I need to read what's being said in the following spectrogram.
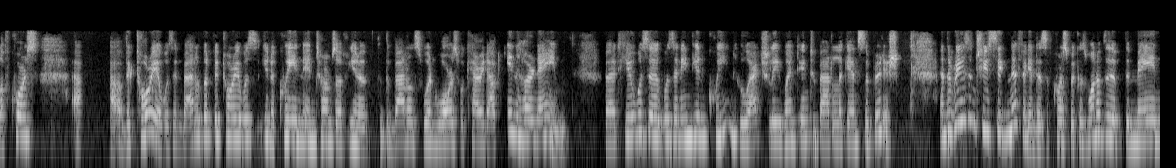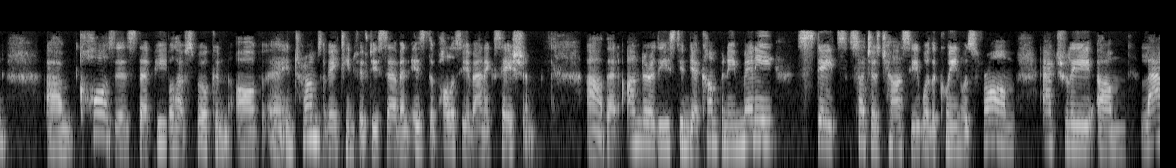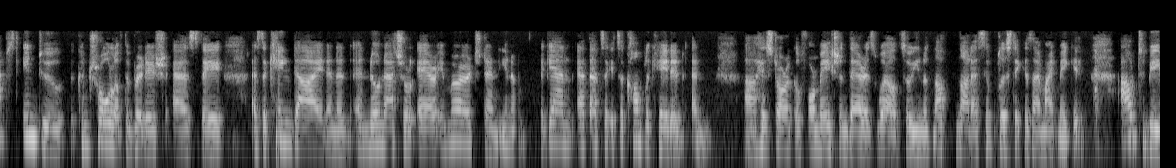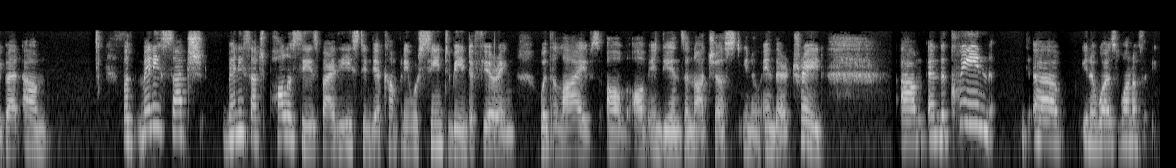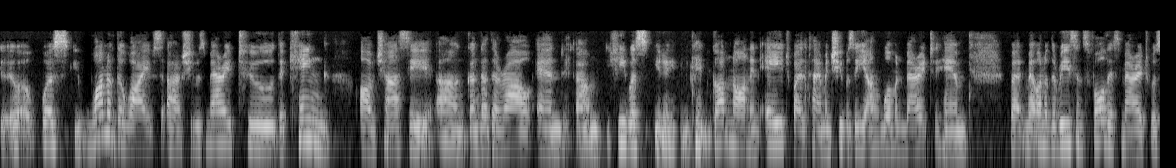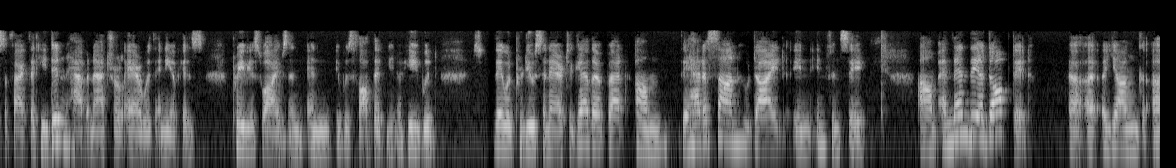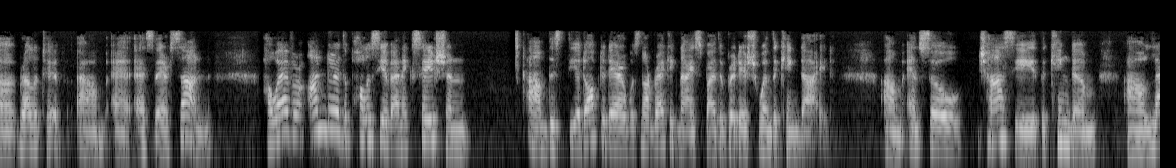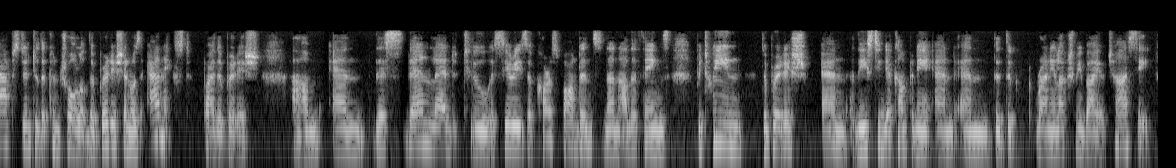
Of course, uh, uh, Victoria was in battle, but Victoria was, you know, queen in terms of, you know, the battles when wars were carried out in her name. But here was a was an Indian queen who actually went into battle against the British. And the reason she's significant is, of course, because one of the the main um, causes that people have spoken of uh, in terms of 1857 is the policy of annexation uh, that under the East India Company, many states, such as Jhansi, where the Queen was from, actually um, lapsed into the control of the British as they as the King died and, and no natural heir emerged. And you know, again, that's a, it's a complicated and uh, historical formation there as well. So you know, not not as simplistic as I might make it out to be, but. Um, but many such many such policies by the East India Company were seen to be interfering with the lives of, of Indians and not just, you know, in their trade. Um, and the Queen, uh, you know, was one of uh, was one of the wives. Uh, she was married to the king of Jhansi, uh, Gangadhar Rao, and um, he was, you know, he had gotten on in age by the time, and she was a young woman married to him. But one of the reasons for this marriage was the fact that he didn't have a natural heir with any of his previous wives, and, and it was thought that you know he would, they would produce an heir together. But um, they had a son who died in infancy, um, and then they adopted a, a, young uh, relative um, as their son. However, under the policy of annexation, um, this, the adopted heir was not recognized by the British when the king died. Um, and so Jhansi, the kingdom, uh, lapsed into the control of the British and was annexed by the British. Um, and this then led to a series of correspondence and other things between the British and the East India Company and, and the, the Rani Lakshmi Bai of Jhansi.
